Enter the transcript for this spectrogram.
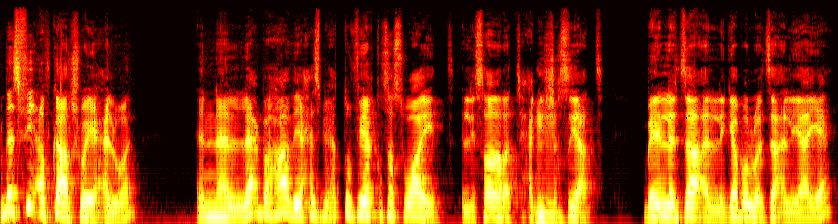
بس في أفكار شوية حلوة إن اللعبة هذه أحس بيحطون فيها قصص وايد اللي صارت حق. الشخصيات بين الأجزاء اللي قبل والأجزاء اللي جاية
